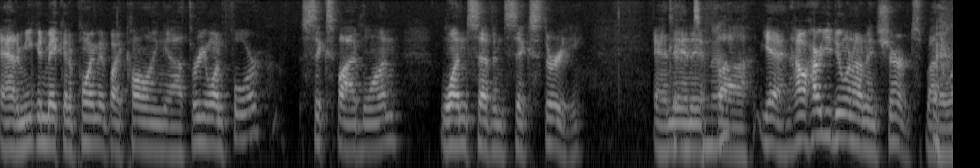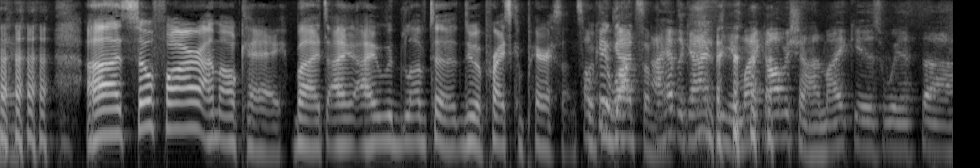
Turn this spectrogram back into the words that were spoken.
adam you can make an appointment by calling uh, 314-651-1763 and Good then if uh, yeah and how, how are you doing on insurance by the way? Uh, so far I'm okay, but I, I would love to do a price comparison. So okay well got some, i have the guy for you mike avishon mike is with uh,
